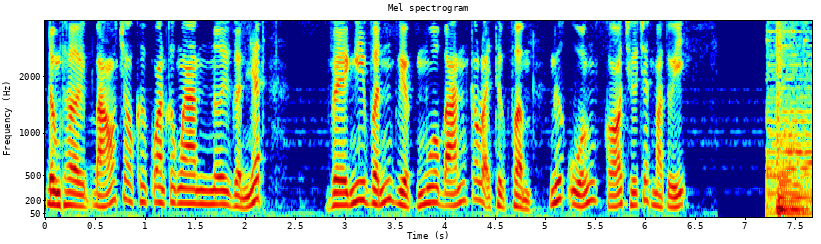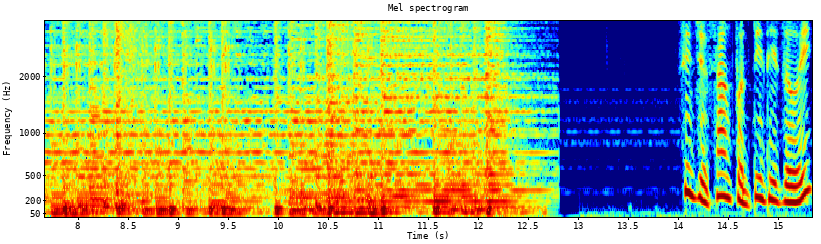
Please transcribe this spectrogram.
đồng thời báo cho cơ quan công an nơi gần nhất về nghi vấn việc mua bán các loại thực phẩm, nước uống có chứa chất ma túy. Xin chuyển sang phần tin thế giới.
